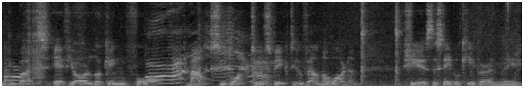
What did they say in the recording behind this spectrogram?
But if you're looking for mounts, you'd want to speak to Velma Warnam. She is the stable keeper and the,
